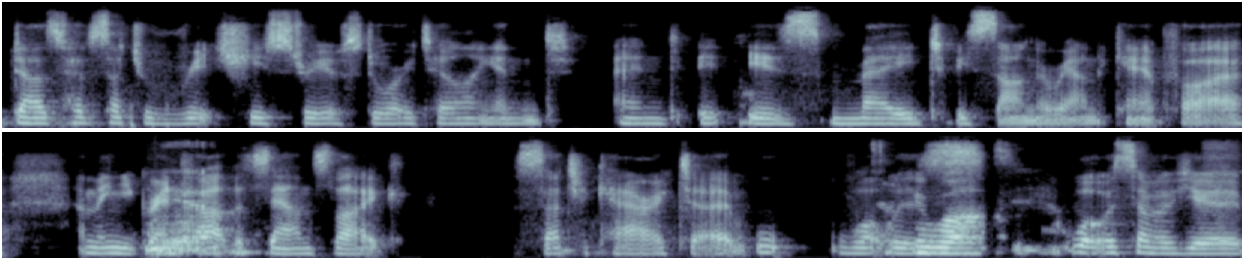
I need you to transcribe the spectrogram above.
does have such a rich history of storytelling and and it is made to be sung around a campfire. I mean, your grandfather yeah. sounds like such a character. What was, was, what were some of your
